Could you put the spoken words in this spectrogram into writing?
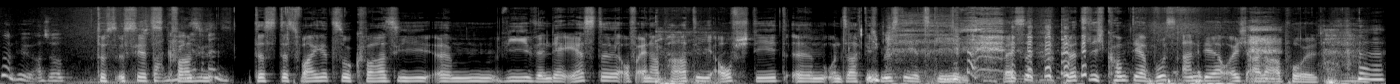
Ja, nö, also. Das ist jetzt quasi. Das, das war jetzt so quasi ähm, wie wenn der Erste auf einer Party aufsteht ähm, und sagt, ich müsste jetzt gehen. weißt du, plötzlich kommt der Bus an, der euch alle abholt.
